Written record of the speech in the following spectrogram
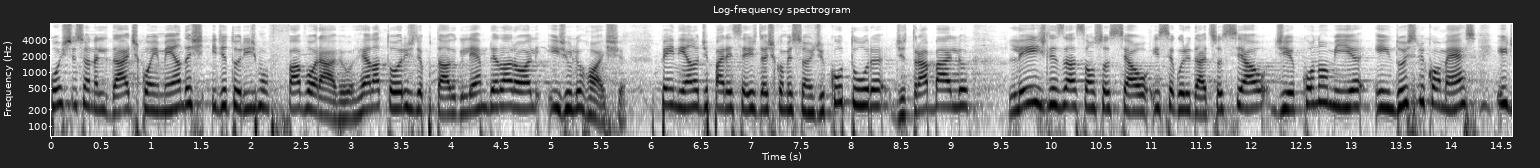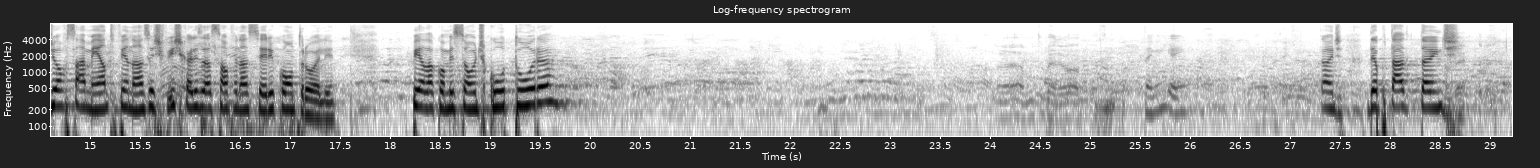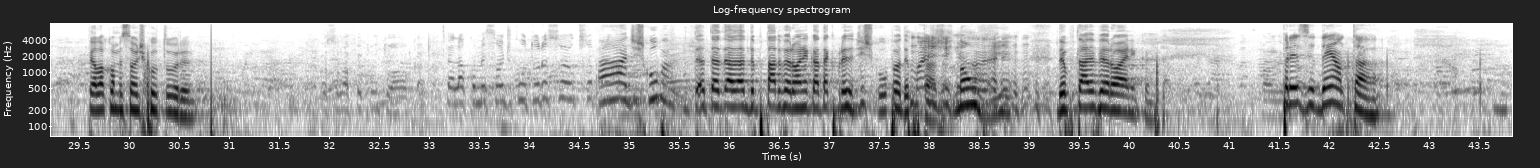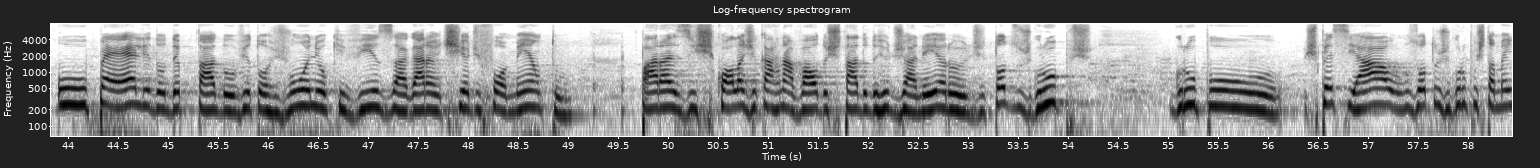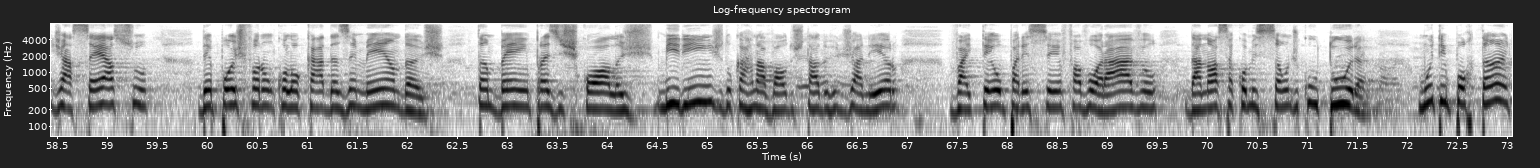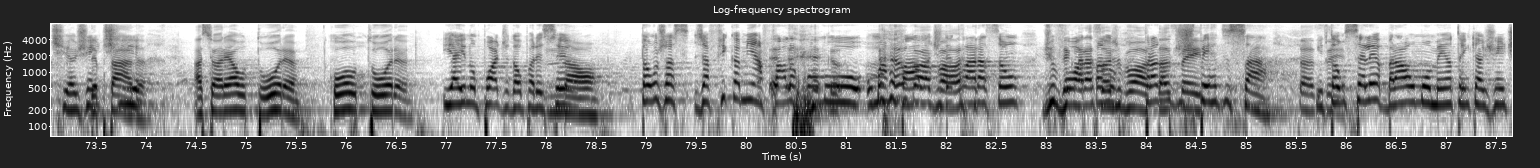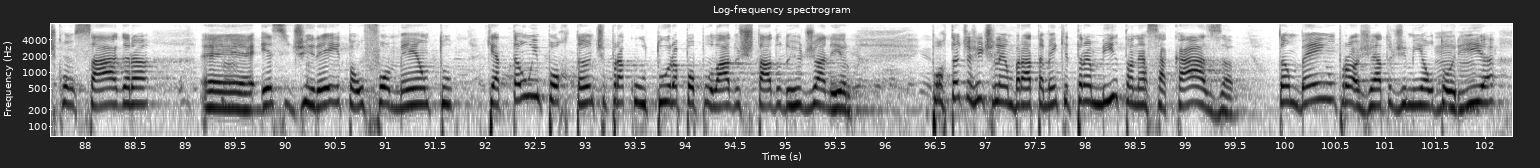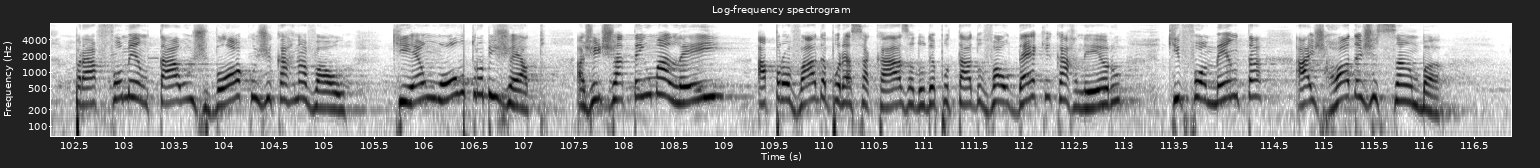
Constitucionalidade com emendas e de turismo favorável. Relatores, deputado Guilherme Delaroli e Júlio Rocha. Pendendo de pareceres das comissões de Cultura, de Trabalho, Legislação Social e Seguridade Social, de Economia, Indústria e Comércio e de Orçamento, Finanças, Fiscalização Financeira e Controle. Pela Comissão de Cultura. Tande. Deputado Tande pela Comissão de Cultura. Comissão de Cultura sou eu que sou Ah, desculpa. A, deputada Verônica está aqui presente. Desculpa, deputada. Imagina. Não vi. deputada Verônica. Presidenta, o PL do deputado Vitor Júnior, que visa a garantia de fomento para as escolas de carnaval do estado do Rio de Janeiro, de todos os grupos, grupo especial, os outros grupos também de acesso. Depois foram colocadas emendas também para as escolas mirins do Carnaval do Estado do Rio de Janeiro. Vai ter o parecer favorável da nossa Comissão de Cultura. Muito importante a gente. Deputada, a senhora é autora, coautora. E aí não pode dar o parecer? Não. Então já, já fica a minha fala como uma fala de declaração de declaração voto, para não, tá não desperdiçar. Tá então, celebrar o momento em que a gente consagra é, esse direito ao fomento que é tão importante para a cultura popular do Estado do Rio de Janeiro. Importante a gente lembrar também que tramita nessa casa também um projeto de minha autoria uhum. para fomentar os blocos de carnaval, que é um outro objeto. A gente já tem uma lei aprovada por essa casa do deputado Valdec Carneiro que fomenta as rodas de samba.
